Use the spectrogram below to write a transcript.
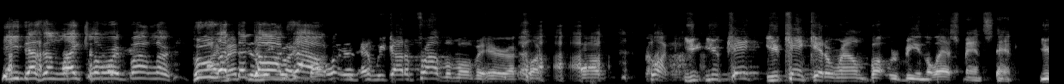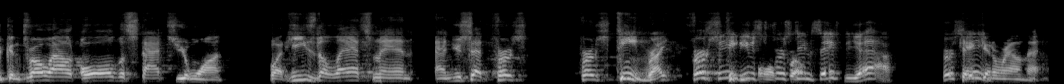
he doesn't like Leroy Butler. Who I let the dogs Leroy out? Butler, and- we got a problem over here, uh, Clark. Uh, Clark, you, you can't you can't get around Butler being the last man standing. You can throw out all the stats you want, but he's the last man. And you said first first team, right? First team. He was first Pro. team safety. Yeah. First Can't team. get around that.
